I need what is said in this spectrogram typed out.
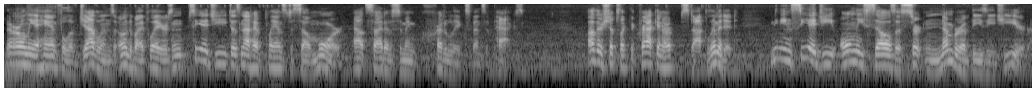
There are only a handful of Javelins owned by players, and CIG does not have plans to sell more, outside of some incredibly expensive packs. Other ships like the Kraken are stock limited, meaning CIG only sells a certain number of these each year.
